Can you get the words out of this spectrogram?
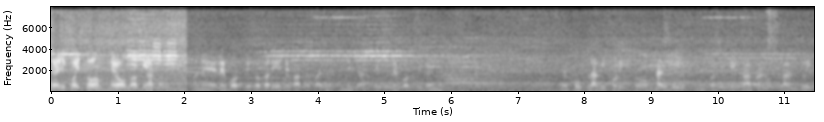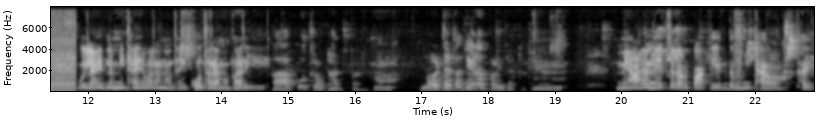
તરીકો ધોમ હેવો બાકી આટો અને લેબોરેટરી તો કરી એટલે પાકે પાછું નિદાન થઈ ગયું લેબોરેટરી કંઈ નથી. ભૂખ લાગી થોડીક તો ખાઈ લઈએ અને પછી કંઈક આગળનો પ્લાન જોઈએ. ઓલા એટલે મીઠાઈ વાળા ન થાય કોથરામાં ભારી. હા કોથરો હા. ન થતા ઝીણા પડી જતા. ને આ હે નેચરલ પાકી એકદમ મીઠા થાય.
